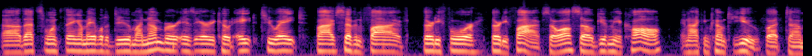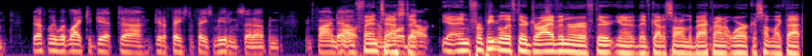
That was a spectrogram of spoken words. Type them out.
uh, that's one thing I'm able to do. My number is area code 828 575 3435. So also give me a call and I can come to you. But um, definitely would like to get uh, get a face to face meeting set up and and find out fantastic. You know, more about yeah, and for people if they're driving or if they're you know they've got us on in the background at work or something like that,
